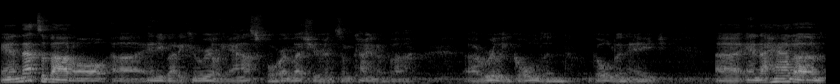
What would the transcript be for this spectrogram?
and that's about all uh, anybody can really ask for, unless you're in some kind of a, a really golden golden age. Uh, and I had a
